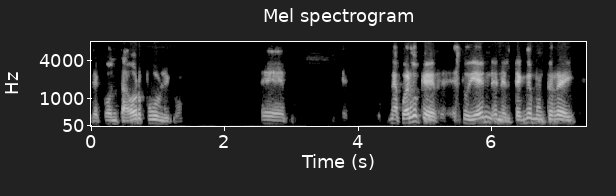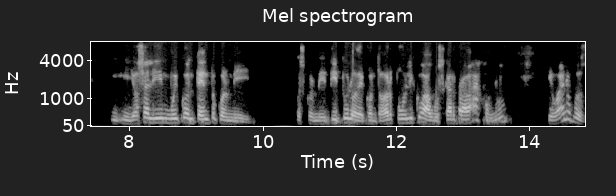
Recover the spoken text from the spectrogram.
de contador público, eh, me acuerdo que estudié en, el TEC de Monterrey y, yo salí muy contento con mi, pues con mi título de contador público a buscar trabajo, ¿no? Y bueno, pues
